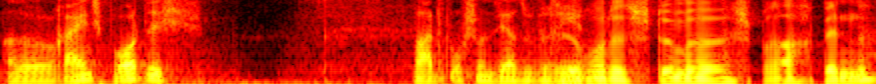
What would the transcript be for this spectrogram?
Also rein sportlich war das auch schon sehr souverän. Teroddes Stimme sprach Bände.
